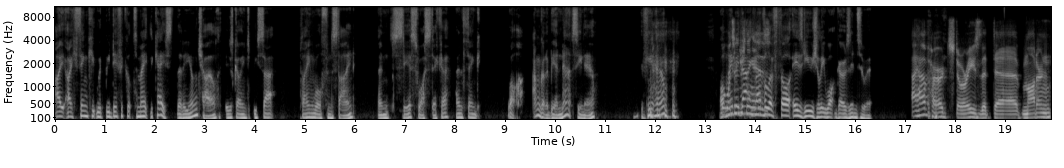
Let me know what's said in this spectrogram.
I, I think it would be difficult to make the case that a young child is going to be sat playing Wolfenstein and see a swastika and think, well, I'm going to be a Nazi now. You know? or Well, maybe that level is- of thought is usually what goes into it. I have heard stories that uh, modern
